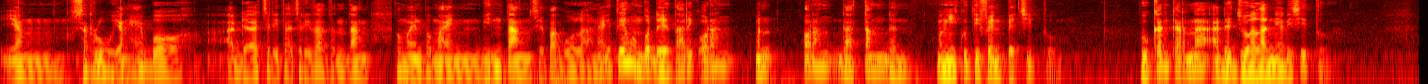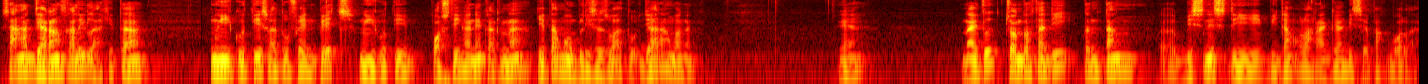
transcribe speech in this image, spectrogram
yang seru, yang heboh, ada cerita-cerita tentang pemain-pemain bintang sepak bola. Nah, itu yang membuat daya tarik orang men, orang datang dan mengikuti fanpage itu. Bukan karena ada jualannya di situ. Sangat jarang sekali lah kita mengikuti satu fanpage, mengikuti postingannya karena kita mau beli sesuatu. Jarang banget. Ya. Nah, itu contoh tadi tentang e, bisnis di bidang olahraga di sepak bola.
